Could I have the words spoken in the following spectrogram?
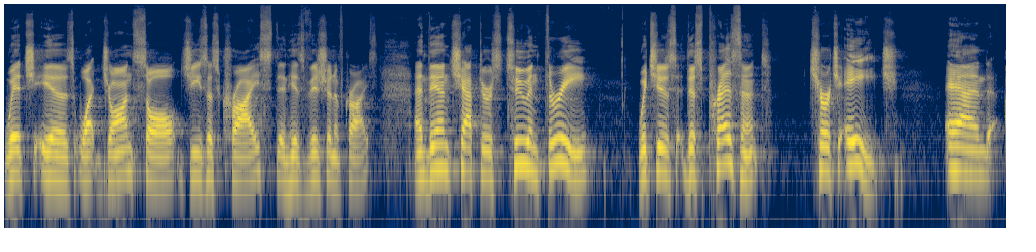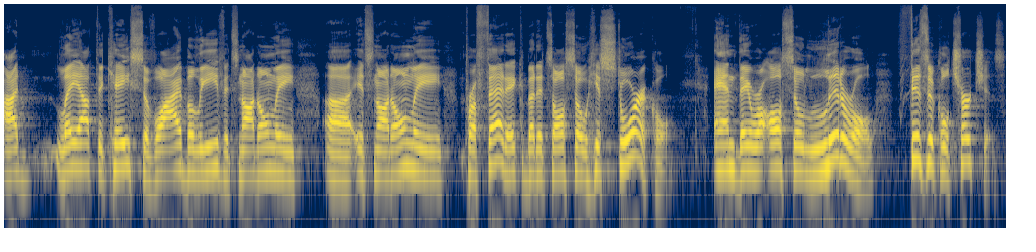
which is what John saw Jesus Christ and his vision of Christ. And then chapters two and three, which is this present church age. And I lay out the case of why I believe it's not only uh, it's not only prophetic, but it's also historical. And they were also literal, physical churches.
